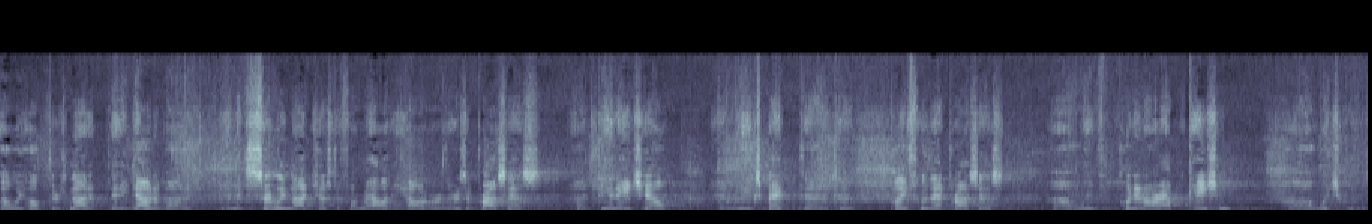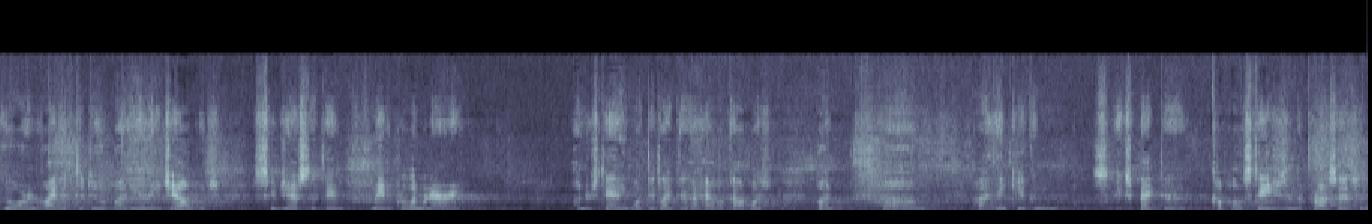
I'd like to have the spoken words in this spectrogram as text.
Well, we hope there's not any doubt about it, and it's certainly not just a formality. However, there is a process at the NHL, and we expect uh, to play through that process. Uh, We've put in our application uh, which we were invited to do by the NHL, which suggests that they've made a preliminary understanding what they'd like to have accomplished. But um, I think you can s- expect a couple of stages in the process, and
